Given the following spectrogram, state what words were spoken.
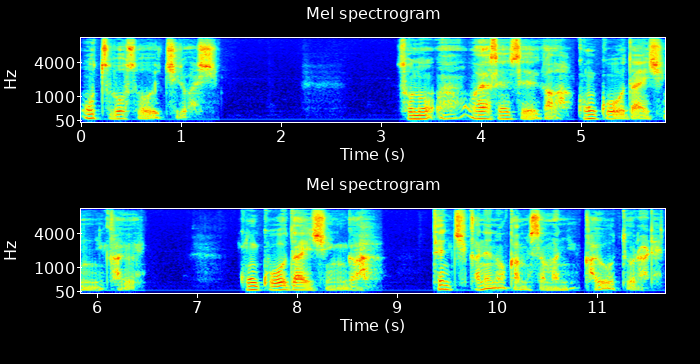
大坪総一郎氏その親先生が金光大臣に通い金光大臣が天地金の神様に通うておられる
